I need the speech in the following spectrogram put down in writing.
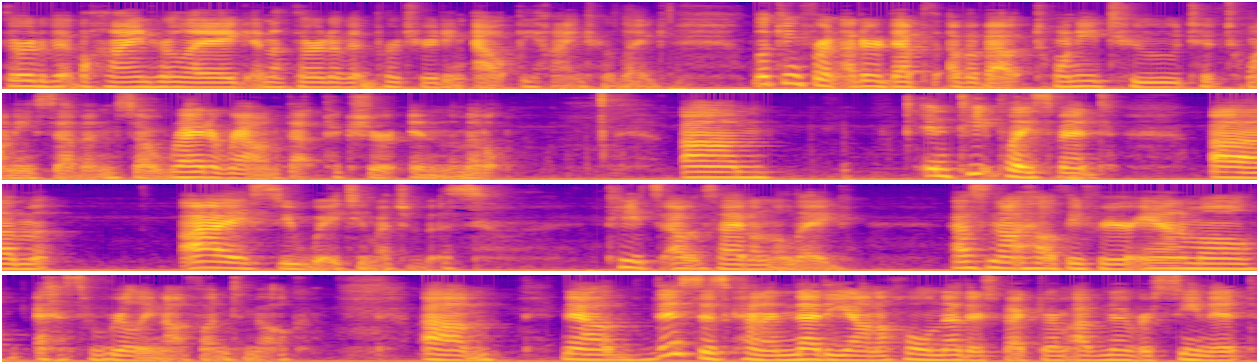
third of it behind her leg, and a third of it protruding out behind her leg. Looking for an udder depth of about 22 to 27, so right around that picture in the middle. Um, in teat placement, um, I see way too much of this. Teats outside on the leg. That's not healthy for your animal. It's really not fun to milk. Um, now, this is kind of nutty on a whole nother spectrum. I've never seen it.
